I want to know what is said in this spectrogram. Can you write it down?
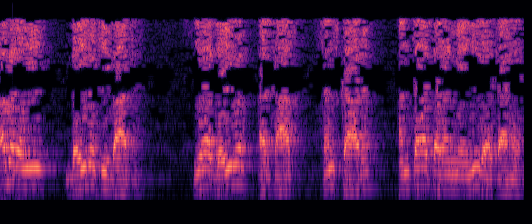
अब रही दैव की बात। यह दैव अर्थात संस्कार अंतकरण में ही रहता है।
